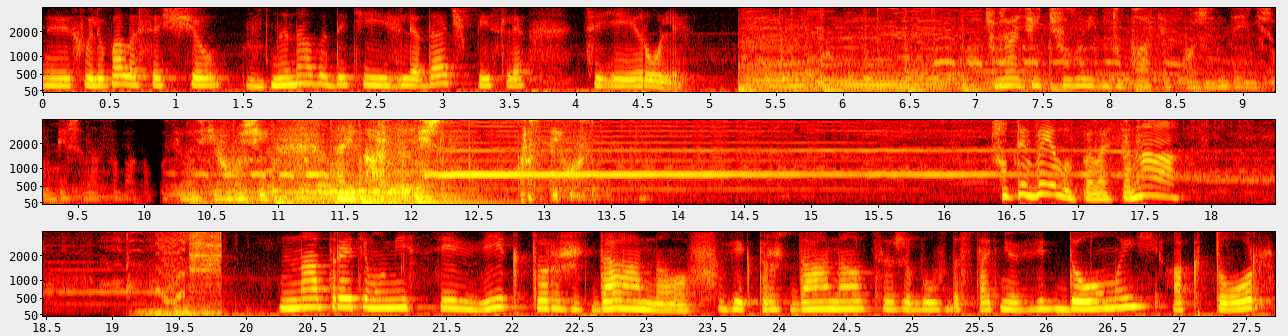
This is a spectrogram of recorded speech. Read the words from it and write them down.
е, хвилювалася, що зненавидить її глядач після цієї ролі. Щоб навіть твій чоловік дупасив кожен день, щоб бішена собака кусила всі гроші на лікарства пішли. Прости, Господи. Щоб ти вилупилася, на. На третьому місці Віктор Жданов. Віктор Жданов це вже був достатньо відомий актор.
